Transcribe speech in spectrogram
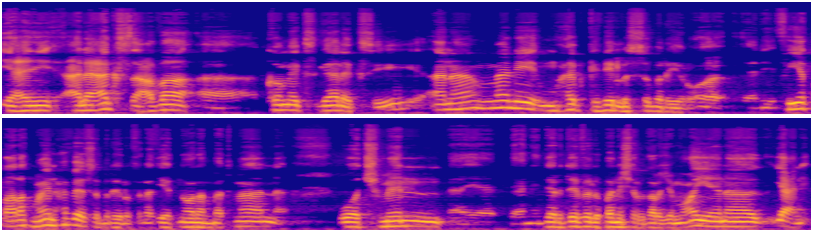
يعني على عكس أعضاء Comics Galaxy أنا ماني محب كثير لل superhero. يعني في إطارات معينة احب ال superhero ثلاثية Nolan Batman Watchmen يعني Daredevil و Punisher بدرجة معينة يعني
